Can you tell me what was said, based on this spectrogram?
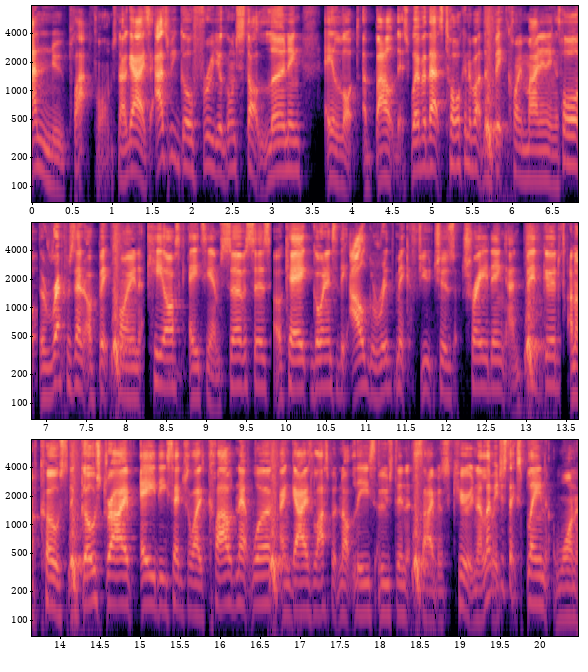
and new platforms. Now, guys, as we go through, you're going to start learning a lot about this, whether that's talking about the Bitcoin mining support, the representative of Bitcoin kiosk ATM services, okay, going into the algorithmic futures trading and Bitgood, and of course, the Ghost Drive, a decentralized cloud network, and guys, last but not least, boosting cybersecurity. Now, let me just explain one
